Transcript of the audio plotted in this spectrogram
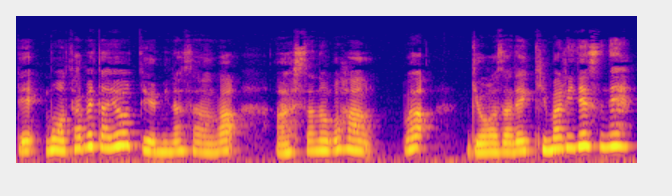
で、もう食べたよっていう皆さんは明日のご飯は餃子で決まりですね。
